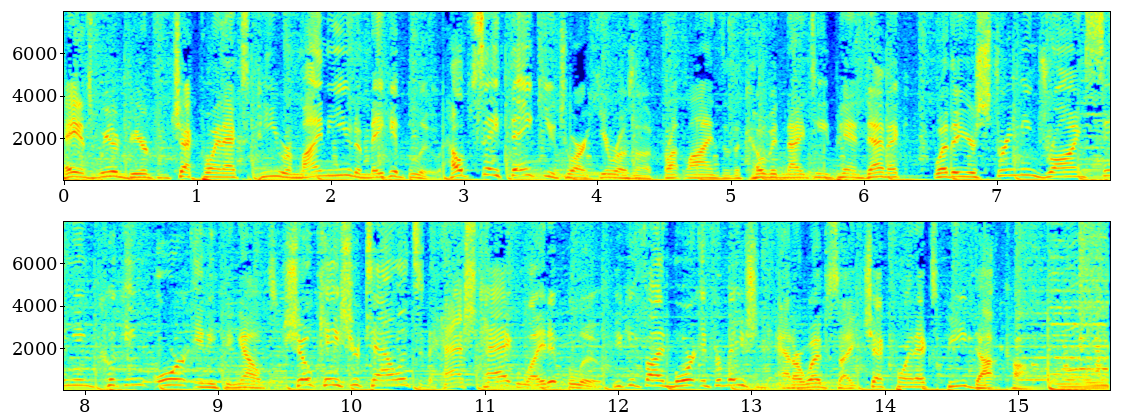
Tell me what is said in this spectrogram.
Hey, it's Weird Beard from Checkpoint XP reminding you to make it blue. Help say thank you to our heroes on the front lines of the COVID 19 pandemic Whether you're streaming, drawing, singing, cooking, or anything else, showcase your talents and hashtag Light It Blue. You can find more information at our website, checkpointxp.com.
